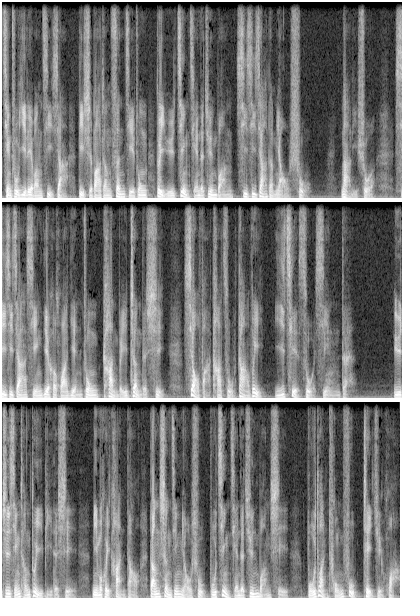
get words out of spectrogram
请注意《列王记下》第十八章三节中对于敬虔的君王西西家的描述，那里说：“西西家行耶和华眼中看为正的事，效法他祖大卫。”一切所行的，与之形成对比的是，你们会看到，当圣经描述不敬虔的君王时，不断重复这句话。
